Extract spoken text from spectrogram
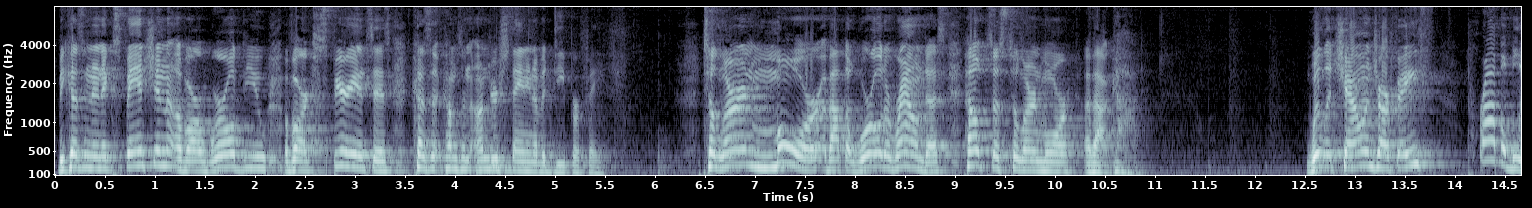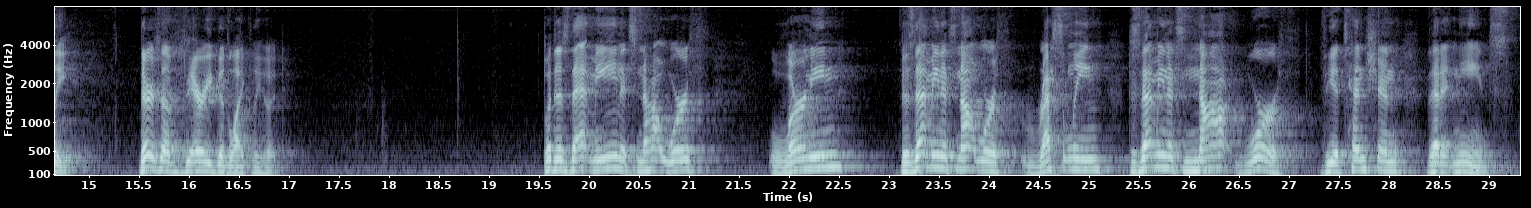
Because in an expansion of our worldview, of our experiences, because it comes an understanding of a deeper faith. To learn more about the world around us helps us to learn more about God. Will it challenge our faith? Probably. There's a very good likelihood. But does that mean it's not worth learning? Does that mean it's not worth wrestling? Does that mean it's not worth the attention that it needs?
